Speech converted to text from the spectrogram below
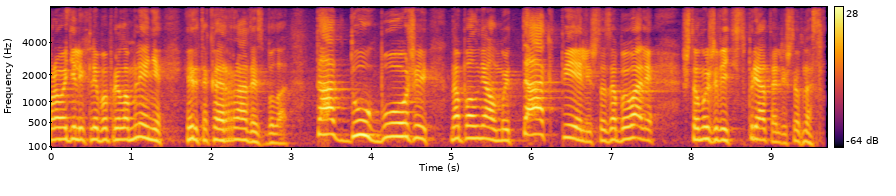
проводили хлебопреломление. И такая радость была так Дух Божий наполнял, мы так пели, что забывали, что мы же ведь спрятали, чтобы нас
